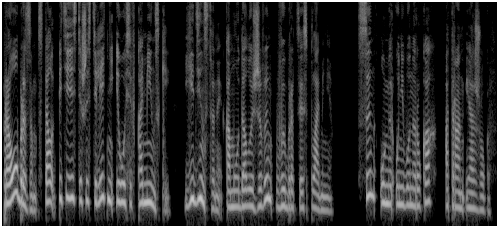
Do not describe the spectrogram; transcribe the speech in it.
Прообразом стал 56-летний Иосиф Каминский, единственный, кому удалось живым выбраться из пламени. Сын умер у него на руках от ран и ожогов.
